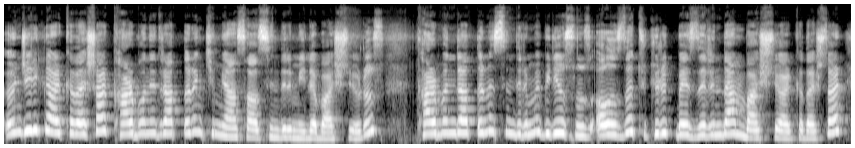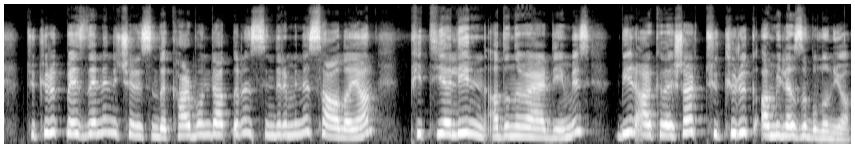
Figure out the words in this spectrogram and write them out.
Öncelikle arkadaşlar karbonhidratların kimyasal sindirimiyle başlıyoruz. Karbonhidratların sindirimi biliyorsunuz ağızda tükürük bezlerinden başlıyor arkadaşlar. Tükürük bezlerinin içerisinde karbonhidratların sindirimini sağlayan pityalin adını verdiğimiz bir arkadaşlar tükürük amilazı bulunuyor.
